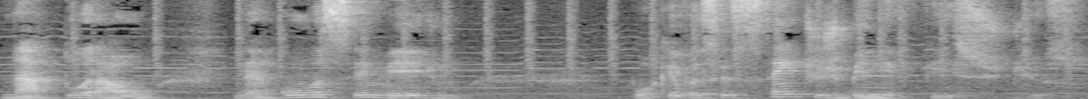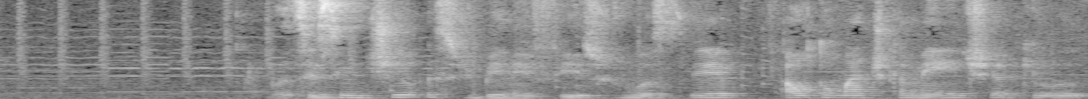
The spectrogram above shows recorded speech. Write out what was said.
natural, né? com você mesmo. Porque você sente os benefícios disso. Você sentindo esses benefícios, você automaticamente aquilo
